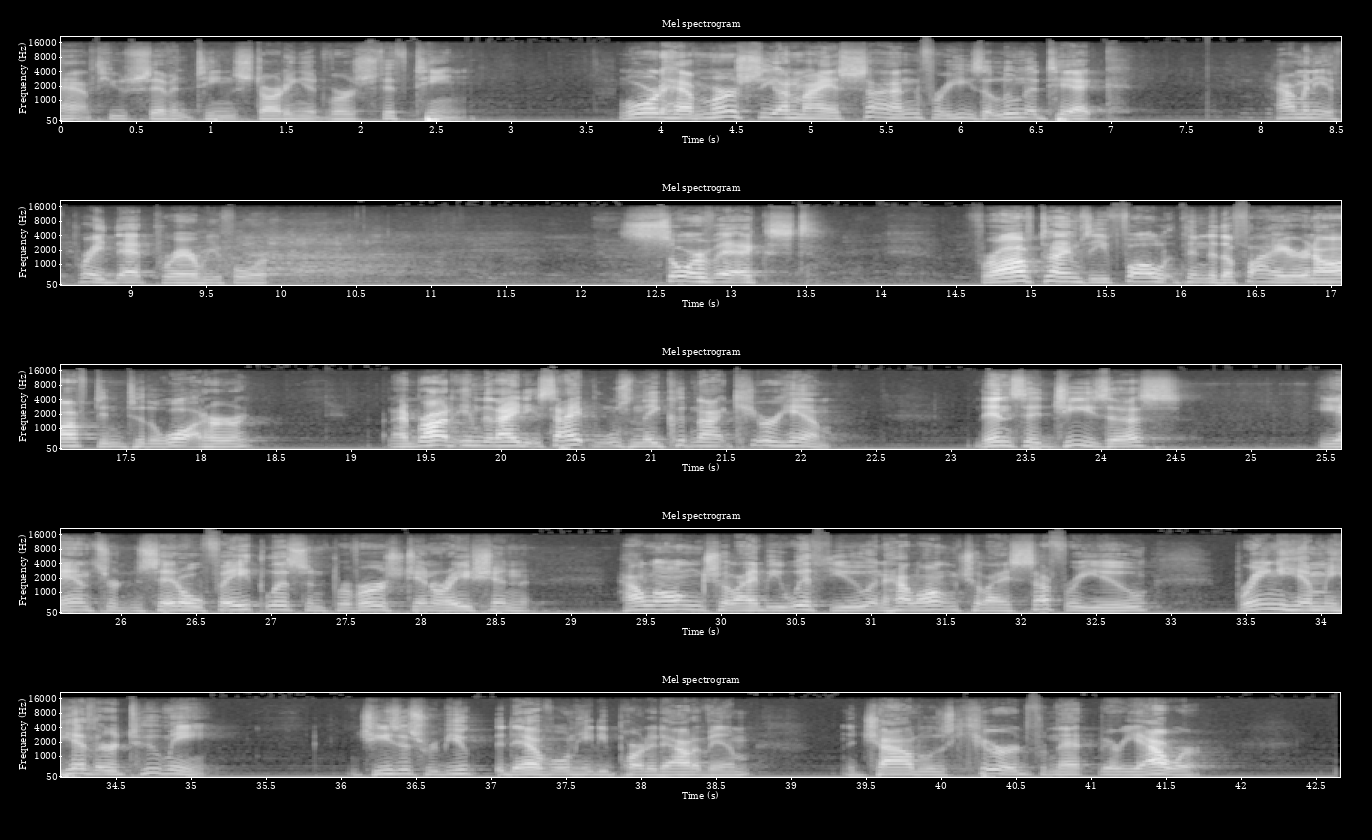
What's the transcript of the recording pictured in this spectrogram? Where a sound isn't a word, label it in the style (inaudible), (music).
Matthew 17, starting at verse 15. Lord, have mercy on my son, for he's a lunatic. How many have prayed that prayer before? Sore vexed, for oft times he falleth into the fire, and oft into the water. And I brought him to thy disciples, and they could not cure him. Then said Jesus, He answered and said, O faithless and perverse generation, how long shall I be with you, and how long shall I suffer you? Bring him hither to me. Jesus rebuked the devil, and he departed out of him. The child was cured from that very hour.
